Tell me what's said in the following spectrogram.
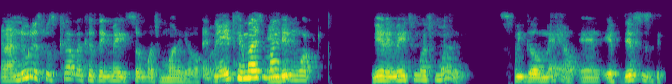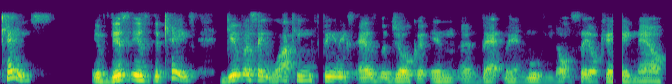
And I knew this was coming because they made so much money off They of it made too much and money. didn't want. Yeah, they made too much money. So we go now, and if this is the case, if this is the case, give us a Joaquin Phoenix as the Joker in a Batman movie. Don't say, okay, now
